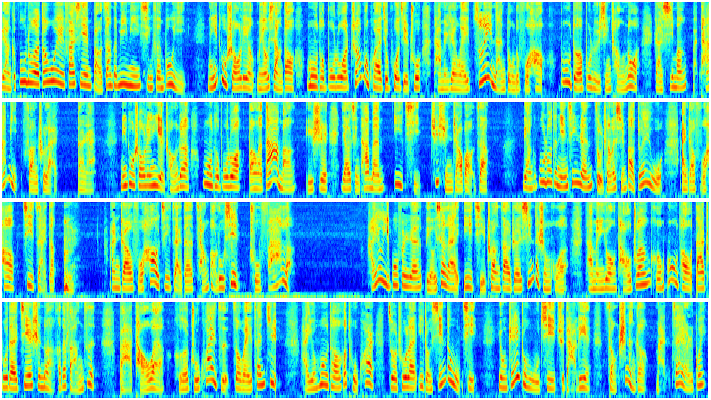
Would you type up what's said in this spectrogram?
两个部落都为发现宝藏的秘密兴奋不已。泥土首领没有想到木头部落这么快就破解出他们认为最难懂的符号，不得不履行承诺，让西蒙把塔米放出来。当然，泥土首领也承认木头部落帮了大忙。于是邀请他们一起去寻找宝藏。两个部落的年轻人组成了寻宝队伍，按照符号记载的，按照符号记载的藏宝路线出发了。还有一部分人留下来，一起创造着新的生活。他们用陶砖和木头搭出的结实暖和的房子，把陶碗和竹筷子作为餐具。还用木头和土块做出了一种新的武器，用这种武器去打猎，总是能够满载而归。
